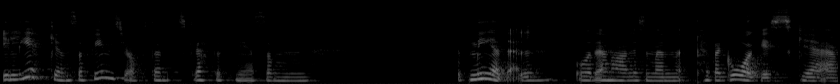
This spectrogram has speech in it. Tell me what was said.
I leken så finns ju ofta skrattet med som ett medel. Och den har liksom en pedagogisk eh,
